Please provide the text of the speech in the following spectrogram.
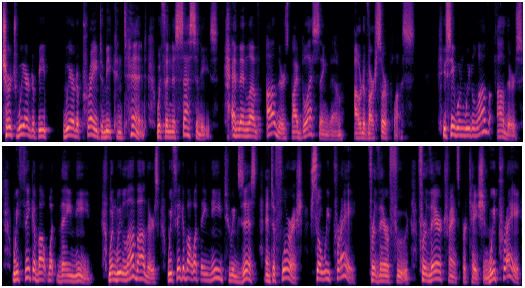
Church, we are to be we are to pray to be content with the necessities and then love others by blessing them out of our surplus. You see, when we love others, we think about what they need. When we love others, we think about what they need to exist and to flourish. So we pray for their food, for their transportation. We pray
